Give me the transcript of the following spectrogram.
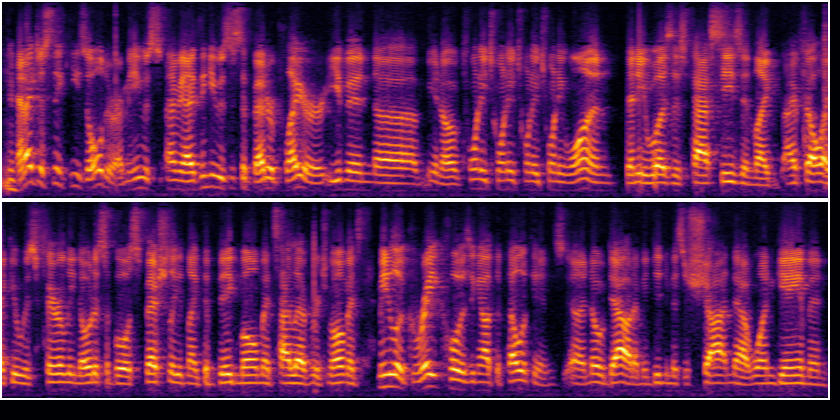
yeah. And I just think he's older. I mean, he was, I mean, I think he was just a better player even, uh, you know, 2020, 2021 than he was this past season. Like, I felt like it was fairly noticeable, especially in like the big moments, high leverage moments. I mean, he looked great closing out the Pelicans, uh, no doubt. I mean, didn't miss a shot in that one game. And,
